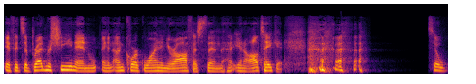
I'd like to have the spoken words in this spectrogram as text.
if it's a bread machine and and uncork wine in your office, then you know I'll take it. So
